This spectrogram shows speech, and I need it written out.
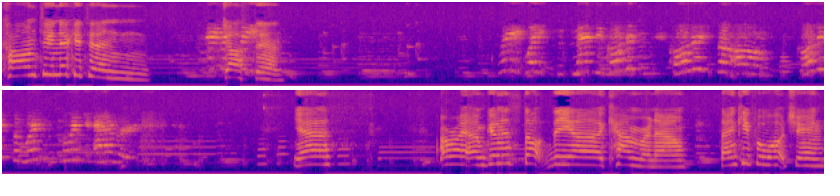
Come to Nickerton, Justin. Wait, wait, Matthew, call this, call this the, um, call this the worst glitch ever. Yes. Alright, I'm gonna stop the uh, camera now. Thank you for watching.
